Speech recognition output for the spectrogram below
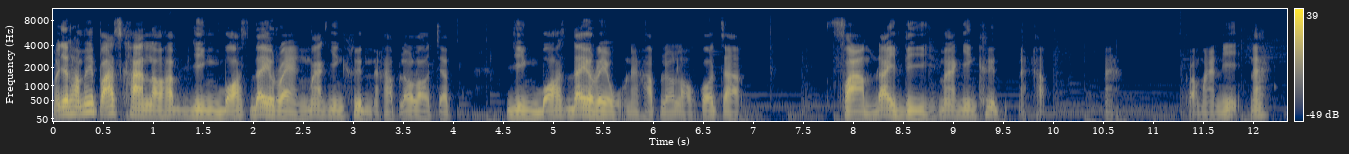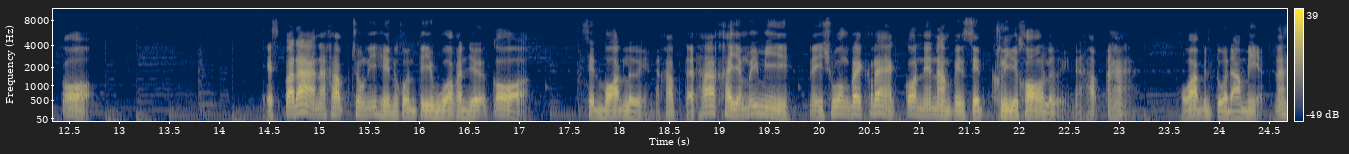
มันจะทำให้บาสคานเราครับ ยิงบอสได้แรงมากยิ่งขึ้นนะครับ แล้วเราจะยิงบอสได้เร็วนะครับ แล้วเราก็จะฟาร์มได้ดีมากยิ่งขึ้นนะครับ อะ ประมาณนี้นะ ก็เอสปาดานะครับ ช่วงนี้เห็นคนตีวัวกันเยอะก็ เซตบอสเลยนะครับ แต่ถ้าใครยังไม่มีในช่วงแรก ๆ ก็แนะนำเป็นเซตคลีคอเลยนะครับอ่าเพราะว่าเป็นตัวดาเมจนะ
